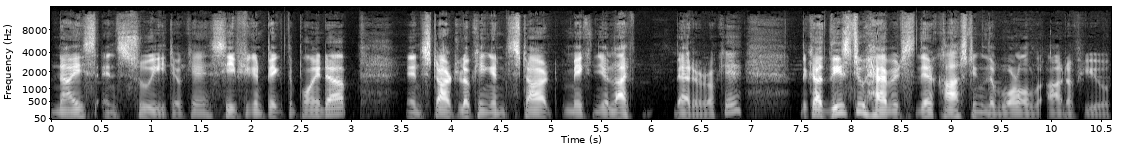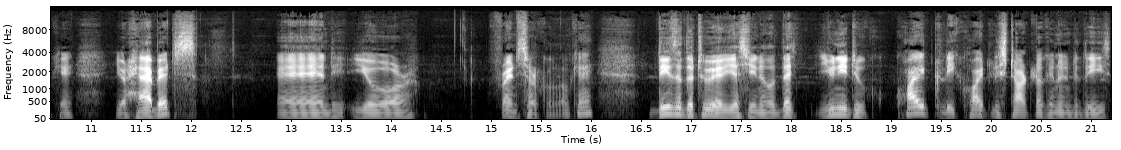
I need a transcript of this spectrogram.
nice, and sweet. Okay, see if you can pick the point up and start looking and start making your life better. Okay, because these two habits they're costing the world out of you. Okay, your habits and your friend circle. Okay, these are the two areas you know that you need to quietly, quietly start looking into these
